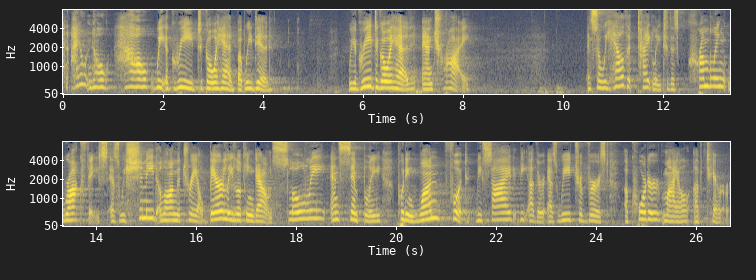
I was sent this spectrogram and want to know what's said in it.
And I don't know how we agreed to go ahead, but we did. We agreed to go ahead and try. And so we held it tightly to this crumbling rock face as we shimmied along the trail, barely looking down, slowly and simply putting one foot beside the other as we traversed a quarter mile of terror.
